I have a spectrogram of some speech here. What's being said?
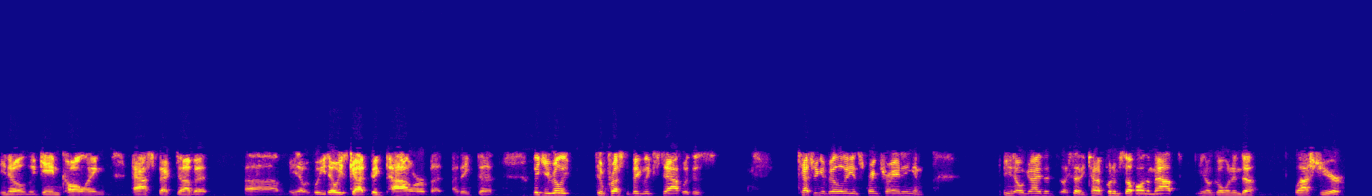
you know, the game calling aspect of it. Um, you know, we know he's got big power, but I think that I think he really impressed the big league staff with his catching ability in spring training, and you know, a guy that, like I said, he kind of put himself on the map. You know, going into last year.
